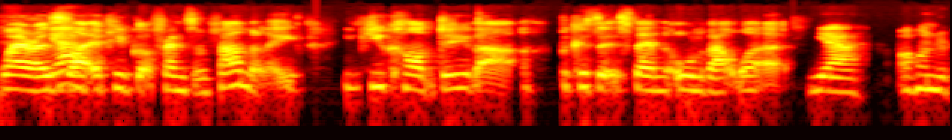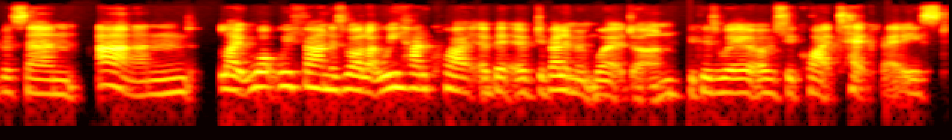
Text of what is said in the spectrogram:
Whereas, yeah. like, if you've got friends and family, you can't do that because it's then all about work. Yeah, 100% and like what we found as well like we had quite a bit of development work done because we're obviously quite tech based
